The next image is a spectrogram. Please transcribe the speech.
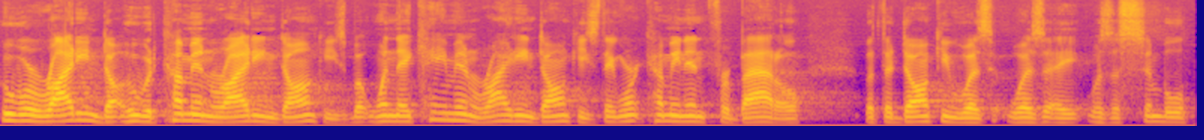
who were riding, who would come in riding donkeys. But when they came in riding donkeys, they weren't coming in for battle, but the donkey was, was, a, was a symbol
